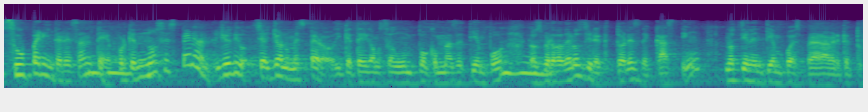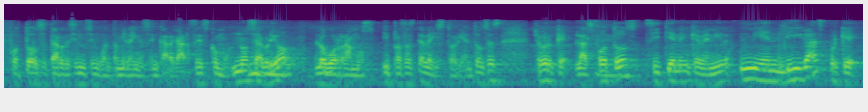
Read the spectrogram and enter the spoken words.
Súper interesante, porque no se esperan. Yo digo, si yo no me espero y que te digamos en un poco más de tiempo, los verdaderos directores de casting no tienen tiempo de esperar a ver que tu foto se tarde 150 mil años en cargarse. Es como, no se abrió, lo borramos y pasaste a la historia. Entonces, yo creo que las fotos sí tienen que venir ni en ligas, porque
